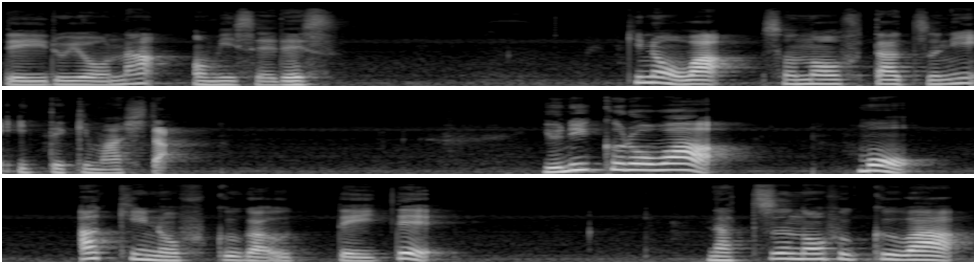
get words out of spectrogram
ているようなお店です。昨日はその2つに行ってきました。ユニクロはもう秋の服が売っていて、夏の服は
